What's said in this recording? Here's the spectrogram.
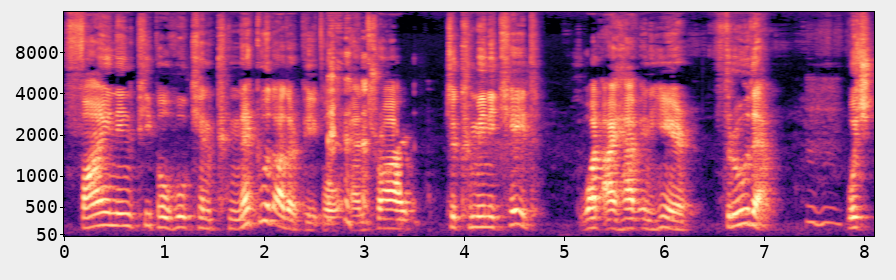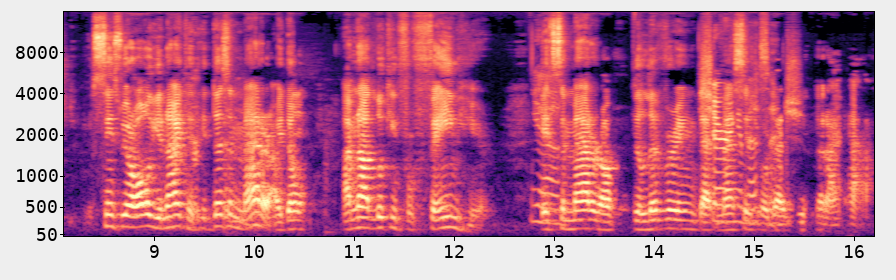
finding people who can connect with other people and try to communicate what I have in here through them. Mm-hmm. Which, since we are all united, it doesn't matter. I don't. I'm not looking for fame here. Yeah. It's a matter of delivering that message, message, or that gift that I have.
